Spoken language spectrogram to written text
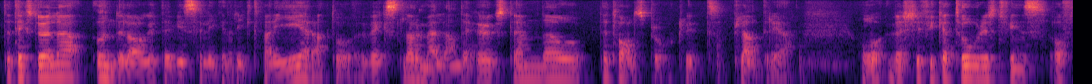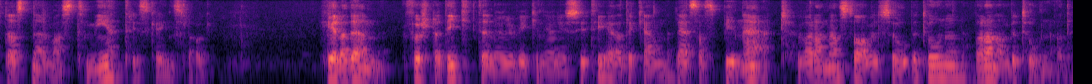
Det textuella underlaget är visserligen rikt varierat och växlar mellan det högstämda och det talspråkligt pladdriga och versifikatoriskt finns oftast närmast metriska inslag. Hela den första dikten ur vilken jag nyss citerade kan läsas binärt, varannan stavelse obetonad, varannan betonad.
